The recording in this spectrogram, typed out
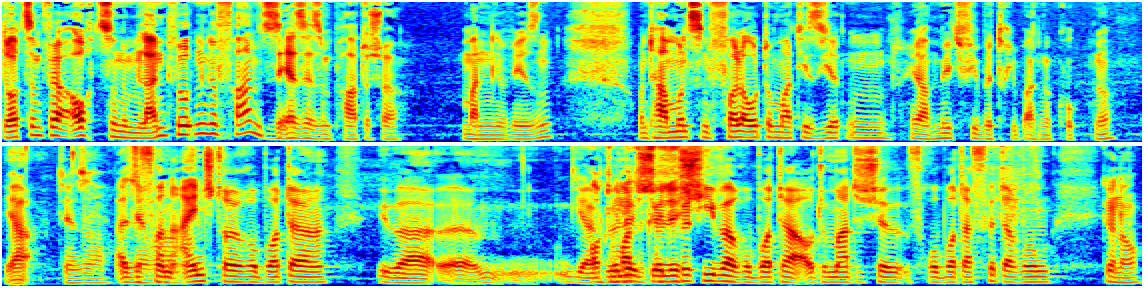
dort sind wir auch zu einem Landwirten gefahren. Sehr, sehr sympathischer Mann gewesen. Und haben uns einen vollautomatisierten ja, Milchviehbetrieb angeguckt, ne? Ja. Der sah, Also der von Einstreuroboter über ähm, ja, Gülle, Automatische Gülle automatische Roboterfütterung. Genau.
